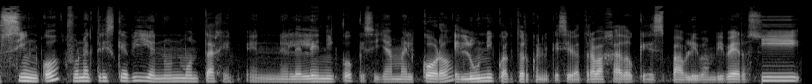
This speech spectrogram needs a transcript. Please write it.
5 fue una actriz que vi en un montaje en el helénico que se llama El Coro, el único actor con el que se había trabajado que es Pablo Iván Viveros. Y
